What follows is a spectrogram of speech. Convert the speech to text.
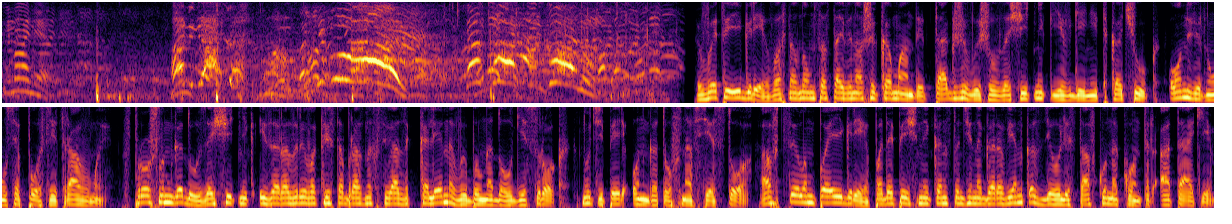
Внимание! Vai, Migrata! Continua! É porta, gol! В этой игре в основном составе нашей команды также вышел защитник Евгений Ткачук. Он вернулся после травмы. В прошлом году защитник из-за разрыва крестообразных связок колена выбыл на долгий срок. Но теперь он готов на все 100. А в целом по игре подопечные Константина Горовенко сделали ставку на контратаки,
